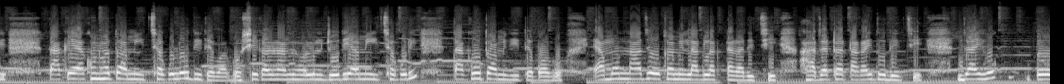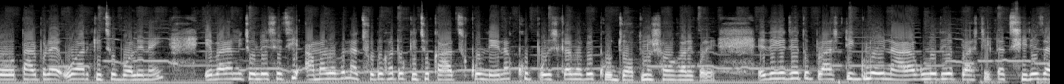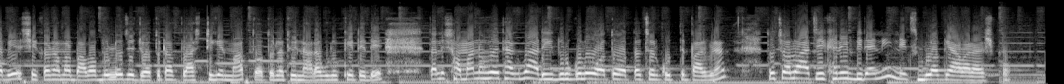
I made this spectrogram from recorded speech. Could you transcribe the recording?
তাকে এখন হয়তো আমি ইচ্ছা করলেও দিতে পারব। সে কারণে আমি ভাবলাম, যদি আমি ইচ্ছা করি, তাকেও তো আমি দিতে পারব। এমন না যে, ওকে আমি লাখ লাখ টাকা দিচ্ছি, হাজারটা টাকাই তো দিচ্ছি। যাই হোক, তো তারপরে ও আর কিছু বলে নাই। এবার আমি চলে এসেছি আমার বাবা না ছোটোখাটো কিছু কাজ করলে না খুব পরিষ্কারভাবে খুব যত্ন সহকারে করে। এদিকে যেহেতু প্লাস্টিকগুলো, এই নাড়াগুলো দিয়ে প্লাস্টিকটা ছিঁড়ে যাবে, সে কারণে আমার বাবা বলল যে যতটা প্লাস্টিকের মাপ, ততটা তুই নাড়াগুলো কেটে দে। তাহলে সমানও হয়ে থাকবে আর ইঁদুরগুলো অত অত্যাচার করতে পারবে না। তো চলো আজ এখানেই বিদায় নিই নেক্সট ব্লগে আবার আসব।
